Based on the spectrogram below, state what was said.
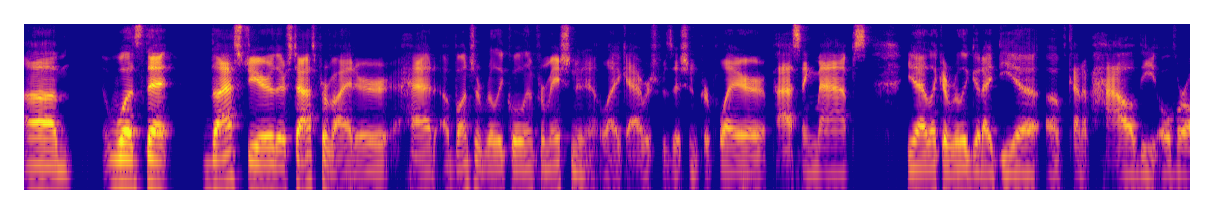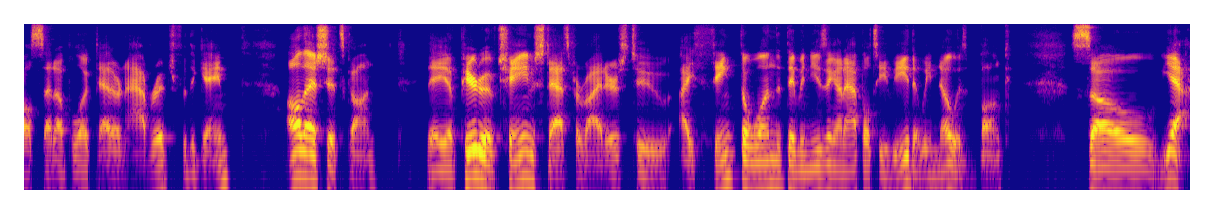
um, was that last year their stats provider had a bunch of really cool information in it like average position per player passing maps yeah like a really good idea of kind of how the overall setup looked at an average for the game all that shit's gone. They appear to have changed stats providers to, I think, the one that they've been using on Apple TV that we know is bunk. So, yeah,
